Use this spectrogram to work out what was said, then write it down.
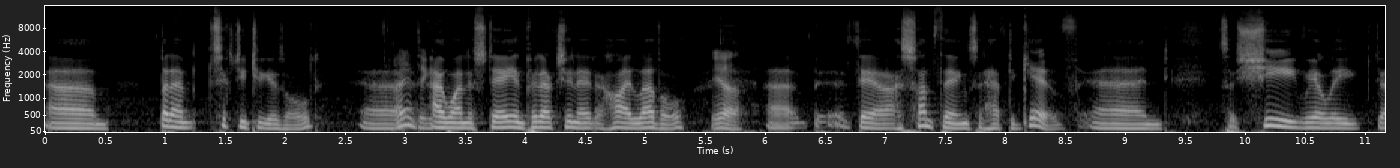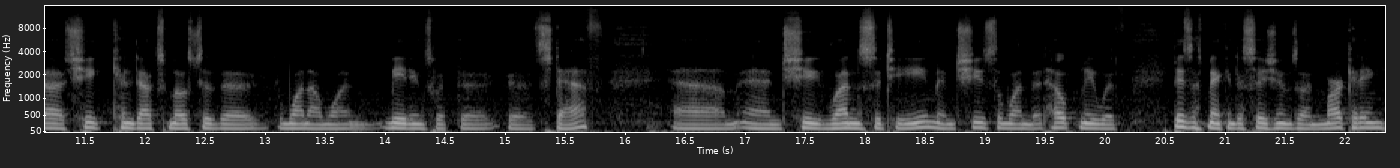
Um, but I'm 62 years old. Uh, think- I want to stay in production at a high level. yeah, Uh, there are some things that have to give, and so she really uh, she conducts most of the one-on-one meetings with the, the staff, um, and she runs the team, and she's the one that helped me with business making decisions on marketing,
